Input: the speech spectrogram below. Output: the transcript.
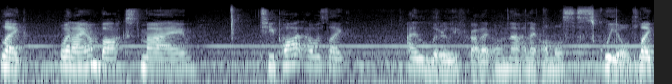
like when I unboxed my teapot I was like I literally forgot I owned that and I almost squealed like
